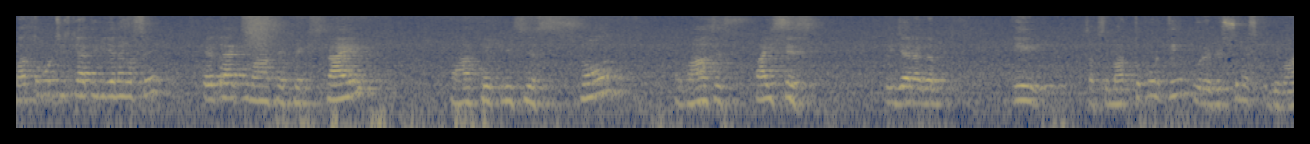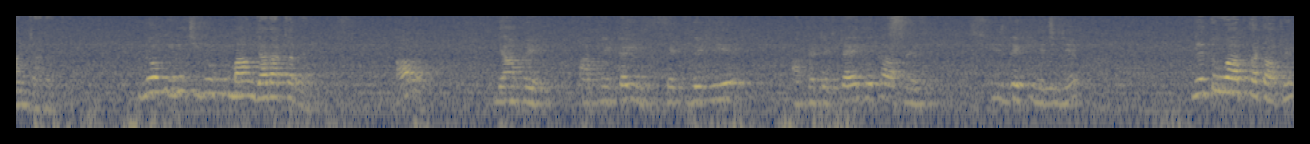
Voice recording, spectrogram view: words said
महत्वपूर्ण चीज़ क्या थी विजयनगर से? कहता है कि वहाँ से टेक्सटाइल वहाँ से प्रीसियस स्टोन और वहाँ से स्पाइसेस विजयनगर की सबसे महत्वपूर्ण थी, पूरे विश्व में इसकी डिमांड ज़्यादा थी। लोग इन्हीं चीज़ों की मांग ज़्यादा कर रहे हैं। और यहाँ पे आपने कई फैक्ट देख लिए, आपने टेक्सटाइल देखा, आपने चीज़ देखी, ये चीज़ें। ये तो हुआ आपका टॉपिक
